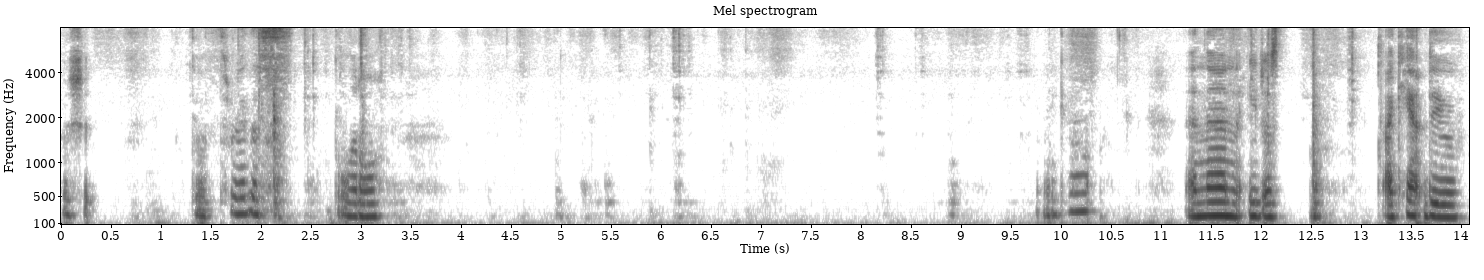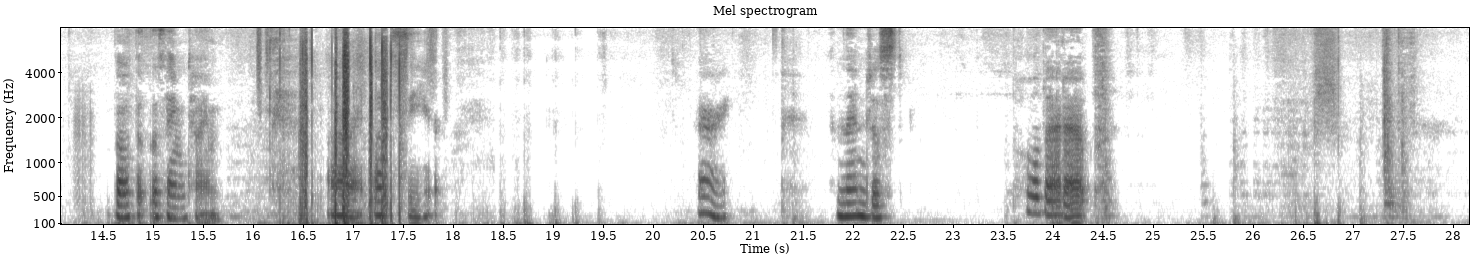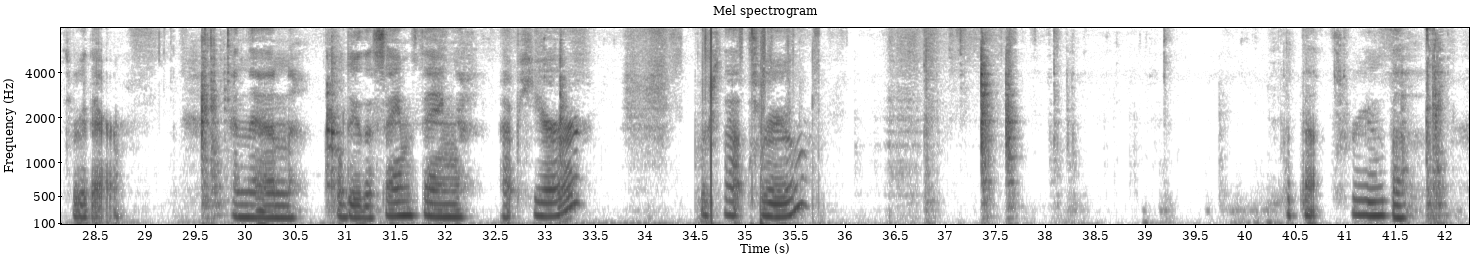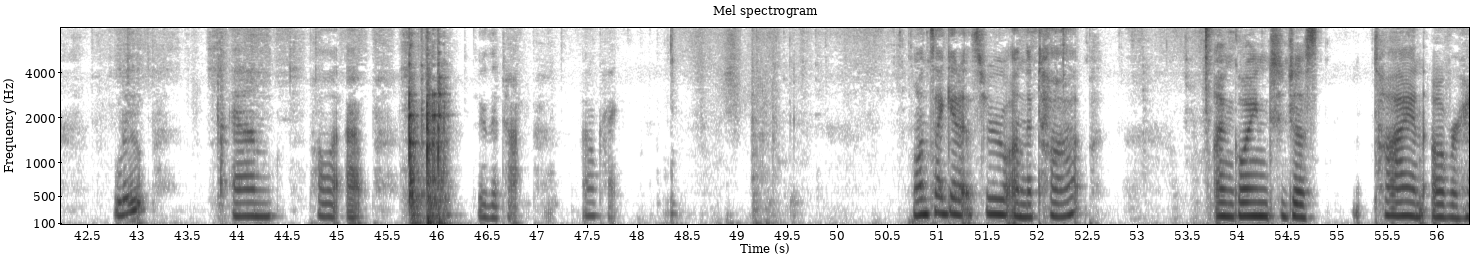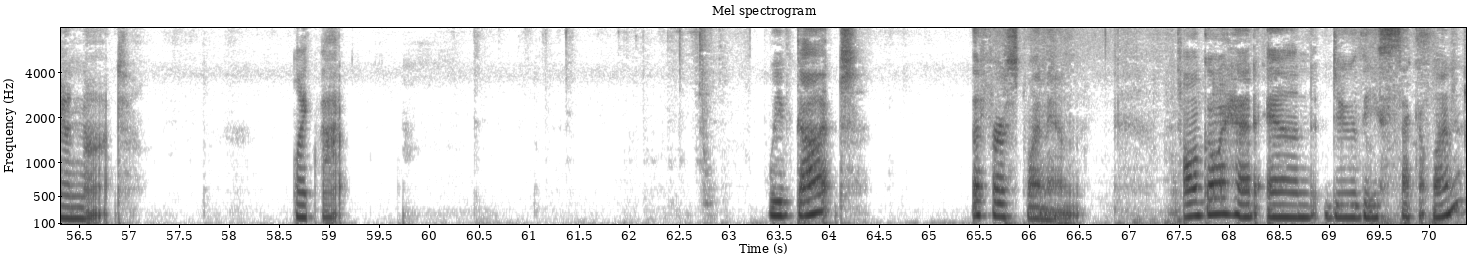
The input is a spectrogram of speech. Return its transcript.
Push it, go through this little There we go. And then you just, I can't do both at the same time. All right, let's see here. All right. And then just pull that up through there. And then we'll do the same thing up here. Push that through. Put that through the loop and pull it up through the top. Okay. Once I get it through on the top, I'm going to just tie an overhand knot like that. We've got the first one in. I'll go ahead and do the second one.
